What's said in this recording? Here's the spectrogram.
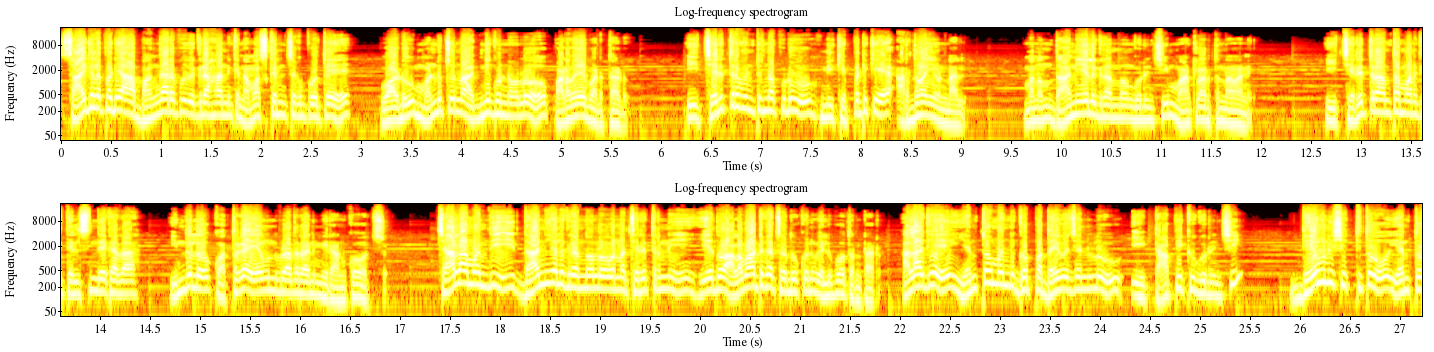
సాగిలపడి ఆ బంగారపు విగ్రహానికి నమస్కరించకపోతే వాడు మండుచున్న అగ్నిగుండంలో పడవేయబడతాడు. ఈ చరిత్ర వింటున్నప్పుడు మీకెప్పటికే అర్థమై ఉండాలి. మనం దానియేలు గ్రంథం గురించి మాట్లాడుతున్నామని. ఈ చరిత్ర అంతా మనకి తెలిసిందే కదా? ఇందులో కొత్తగా ఏముంది బ్రదర్ అని మీరు అనుకోవచ్చు. చాలామంది దానియేలు గ్రంథంలో ఉన్న చరిత్రని ఏదో అలవాటుగా చదువుకొని వెళ్ళిపోతుంటారు. అలాగే ఎంతోమంది గొప్ప దైవజనులు ఈ టాపిక్ గురించి దేవుని శక్తితో ఎంతో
